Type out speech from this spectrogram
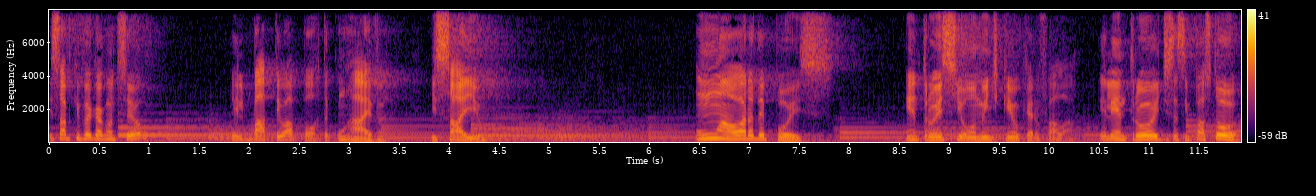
E sabe o que foi que aconteceu? Ele bateu a porta com raiva e saiu. Uma hora depois, entrou esse homem de quem eu quero falar. Ele entrou e disse assim: Pastor,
